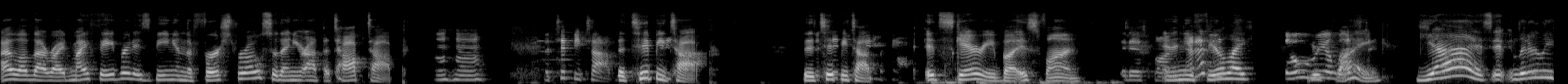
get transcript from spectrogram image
I love that ride. My favorite is being in the first row. So then you're at the top, top, Mm-hmm. The tippy top. the tippy top, the, tippy top. It's scary, but it's fun. It is fun. And then you feel like so realistic. flying. Yes, it literally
